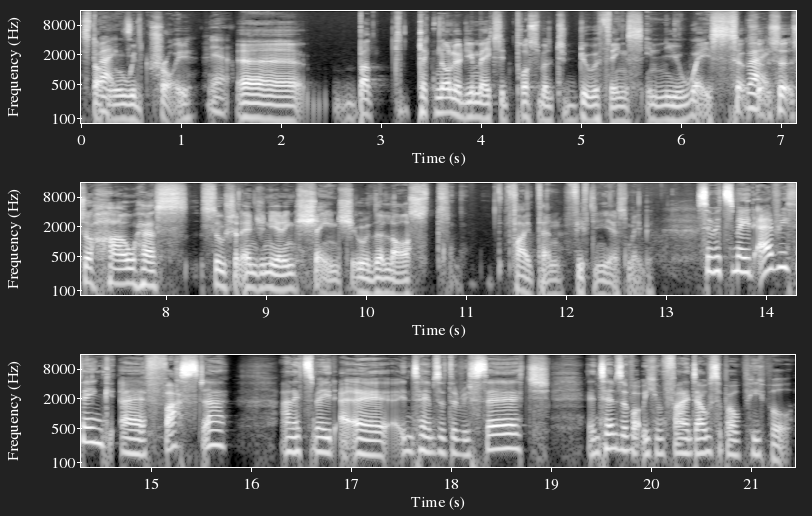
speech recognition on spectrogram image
starting right. with Troy. Yeah. Uh, but technology makes it possible to do things in new ways. So, right. so, so, so, how has social engineering changed over the last 5, 10, 15 years maybe. So it's made everything uh, faster and it's made uh, uh, in terms of the research in terms of what we can find out about people.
